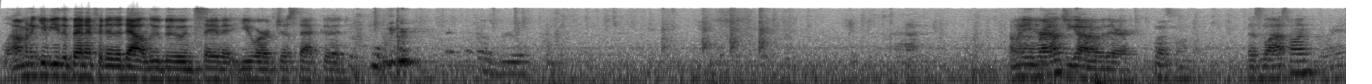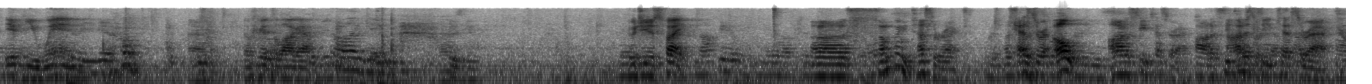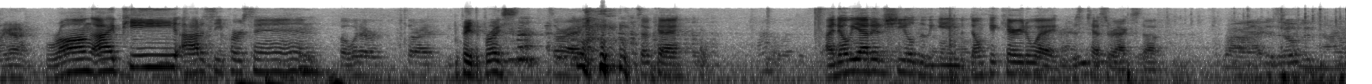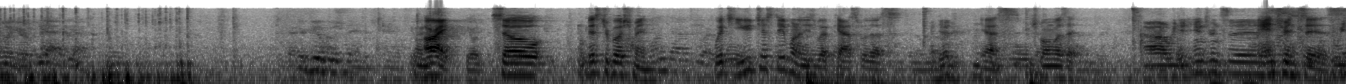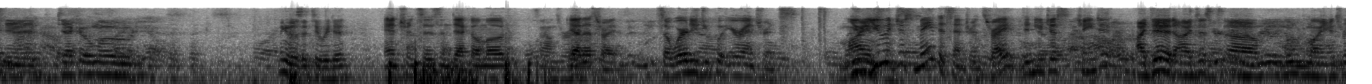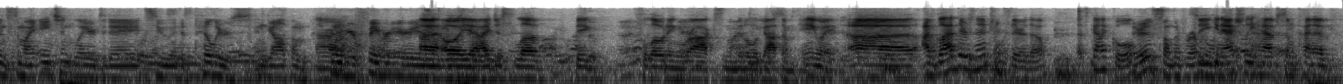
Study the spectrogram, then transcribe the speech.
I'm gonna give you the benefit of the doubt, Lubu, and say that you are just that good. That was brutal. How many rounds you got over there? Last one. That's the last one. If you There win, you go. Alright. don't forget to log out. I like it. Who'd you just fight? Uh, something Tesseract. Let's go. Tesseract. Oh, Odyssey Tesseract. Odyssey, Odyssey Tesseract. There we are. Wrong IP, Odyssey person. But whatever. It's alright. You paid the price. It's alright. it's okay. I know we added a shield to the game, but don't get carried away with this Tesseract stuff. Alright, is it open? I'm gonna go. Yeah, yeah. You're good, Bushman. Alright, so, Mr. Bushman, which you just did one of these webcasts with us. I did. Yes. Which one was it? Uh, we did entrances. Entrances. We did deco mode. I think those are the two we did. Entrances in deco mode? Sounds right. Yeah, that's right. So where did you put your entrance? My you, you had just made this entrance, right? Didn't you just change it? I did. I just uh, moved my entrance to my ancient lair today to the pillars in Gotham. All One right. of your favorite areas. Uh, oh yeah, I just love big floating rocks in the middle of Gotham. Anyway, uh, I'm glad there's an entrance there though. That's kind of cool. There is something for So you can actually have some kind of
